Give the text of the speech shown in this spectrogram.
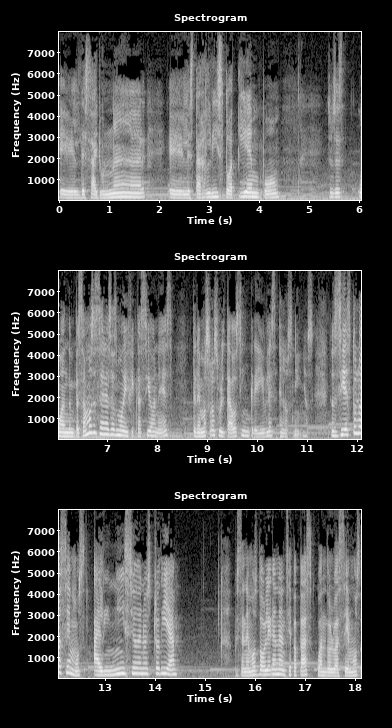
el desayunar, el estar listo a tiempo. Entonces, cuando empezamos a hacer esas modificaciones, tenemos resultados increíbles en los niños. Entonces, si esto lo hacemos al inicio de nuestro día, pues tenemos doble ganancia, papás, cuando lo hacemos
